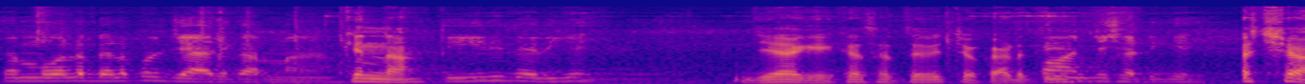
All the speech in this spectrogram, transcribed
ਤੇ ਮੁੱਲ ਬਿਲਕੁਲ ਜਾਇਜ਼ ਕਰਨਾ ਆ। ਕਿੰਨਾ? 30 ਦੀ ਦੇ ਦਈਏ। ਜੇ ਹੈਗੀ ਕਸਰ ਦੇ ਵਿੱਚੋਂ ਕੱਢਦੀ ਪੰਜ ਛੱਡੀਏ। ਅੱਛਾ।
